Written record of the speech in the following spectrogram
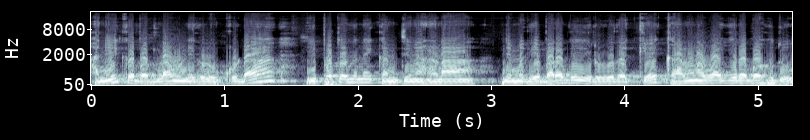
ಅನೇಕ ಬದಲಾವಣೆಗಳು ಕೂಡ ಇಪ್ಪತ್ತೊಂದನೇ ಕಂತಿನ ಹಣ ನಿಮಗೆ ಬರದೇ ಇರುವುದಕ್ಕೆ ಕಾರಣವಾಗಿರಬಹುದು.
